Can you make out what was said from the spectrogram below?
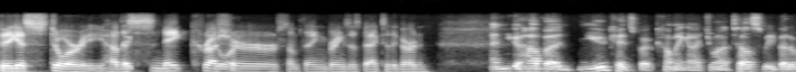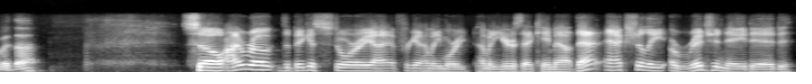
Biggest story, how the Big snake crusher story. or something brings us back to the garden. And you have a new kids' book coming out. Do you want to tell us a wee bit about that? So I wrote the biggest story. I forget how many more, how many years that came out. That actually originated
